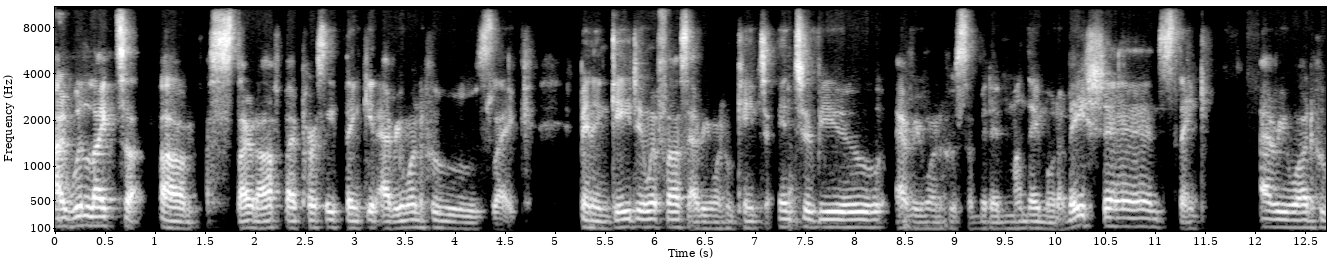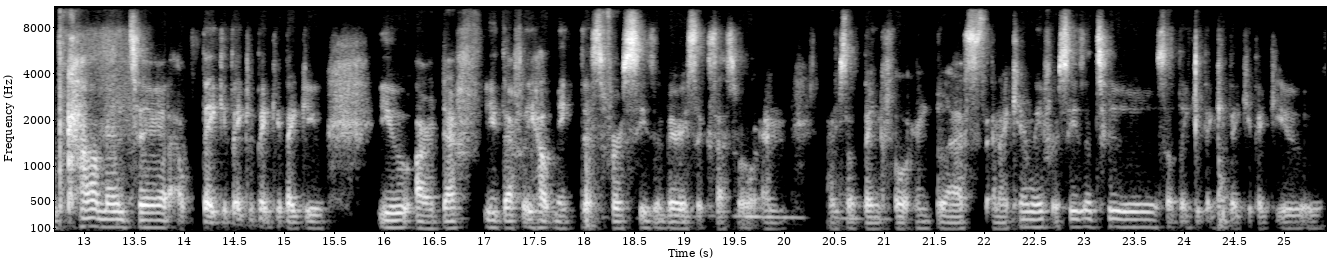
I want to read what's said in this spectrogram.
I would like to um, start off by personally thanking everyone who's like been engaging with us, everyone who came to interview, everyone who submitted Monday motivations. Thank everyone who commented. Oh, thank you, thank you, thank you, thank you. You are def you definitely helped make this first season very successful and I'm so thankful and blessed and I can't wait for season two. So thank you, thank you, thank you, thank you.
